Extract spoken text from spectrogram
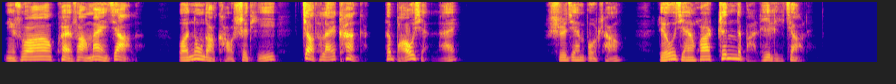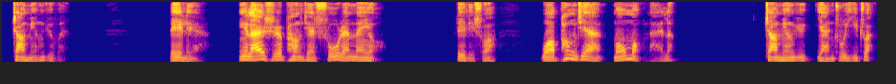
你说快放卖假了，我弄到考试题，叫他来看看，他保险来。”时间不长，刘显花真的把丽丽叫来。张明玉问：“丽丽，你来时碰见熟人没有？”丽丽说：“我碰见某某来了。”张明玉眼珠一转，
